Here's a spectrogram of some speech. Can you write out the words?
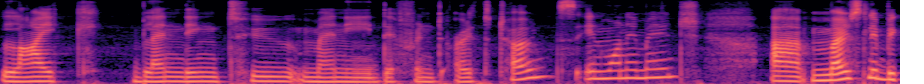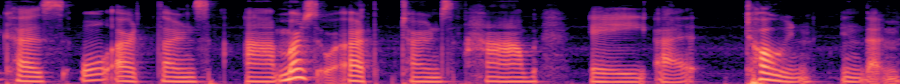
like blending too many different earth tones in one image. Uh, mostly because all earth tones, uh, most earth tones have a uh, tone in them.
